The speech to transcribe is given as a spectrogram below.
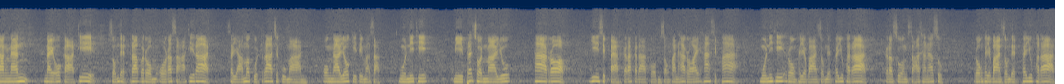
ดังนั้นในโอกาสที่สมเด็จพระบรมโอรสาธิราช สยามกุฎราชกุมาร องค์นายกกิติมศักดิ์มูลนิธิ มีพระชนมายุ 5 รอบ 28 กรกฎาคม 2555 มูลนิธิโรงพยาบาลสมเด็จพระยุพราช กระทรวงสาธารณสุข โรงพยาบาลสมเด็จพระยุพราช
